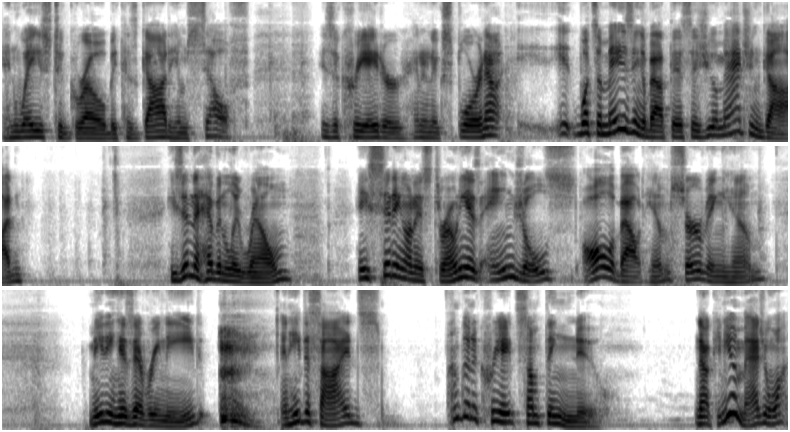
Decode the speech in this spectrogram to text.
and ways to grow because God Himself is a creator and an explorer. Now, it, what's amazing about this is you imagine God, He's in the heavenly realm, He's sitting on His throne, He has angels all about Him, serving Him meeting his every need, and he decides, I'm going to create something new. Now, can you imagine why?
